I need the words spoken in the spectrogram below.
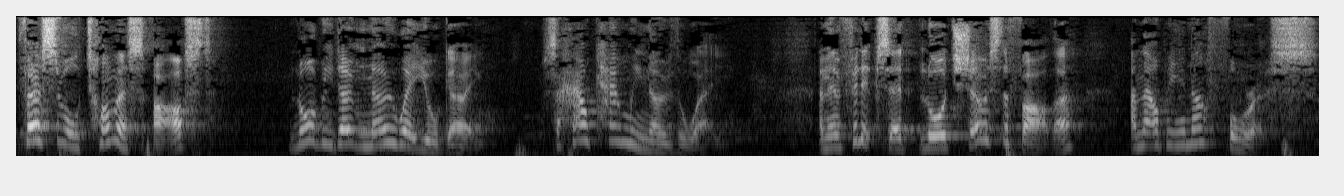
first of all, Thomas asked, Lord, we don't know where you're going. So how can we know the way? And then Philip said, Lord, show us the Father, and that'll be enough for us.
